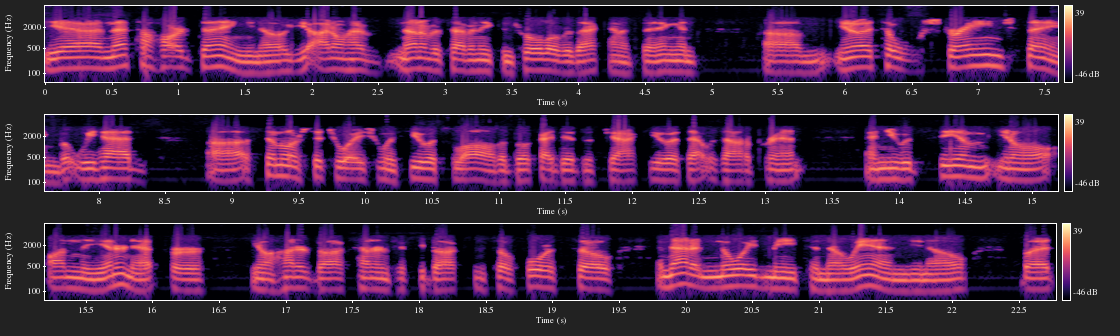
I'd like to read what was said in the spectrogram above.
Yeah, and that's a hard thing. You know, I don't have none of us have any control over that kind of thing, and um, you know, it's a strange thing. But we had uh, a similar situation with Hewitt's Law, the book I did with Jack Hewitt that was out of print, and you would see him, you know, on the internet for you know, hundred bucks, hundred and fifty bucks, and so forth. So, and that annoyed me to no end. You know, but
